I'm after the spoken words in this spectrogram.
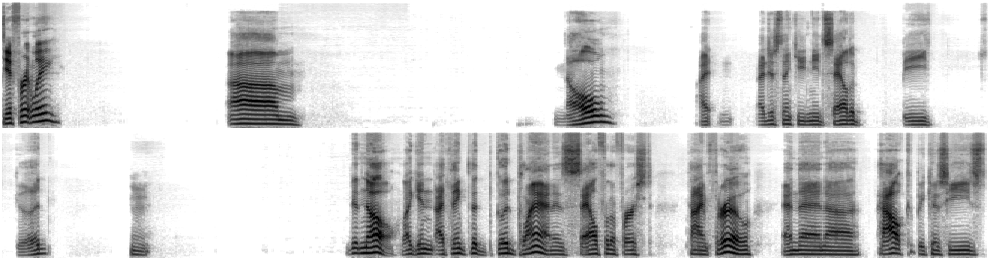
differently? Um, no, I I just think you need Sale to be good. Hmm. No, like in I think the good plan is Sale for the first time through, and then uh Houck because he's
